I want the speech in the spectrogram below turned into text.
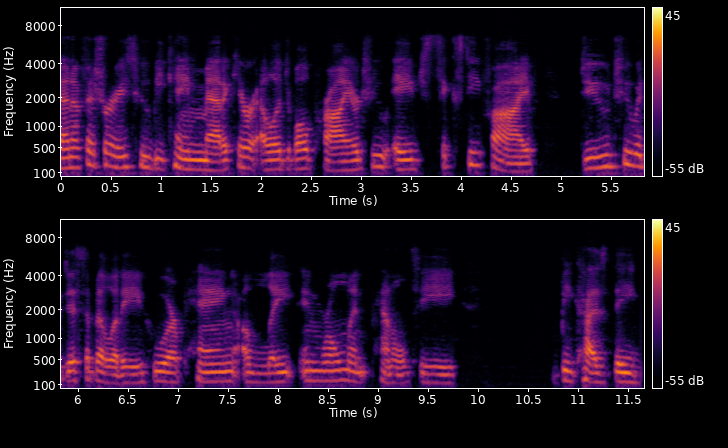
Beneficiaries who became Medicare eligible prior to age 65 due to a disability who are paying a late enrollment penalty because they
